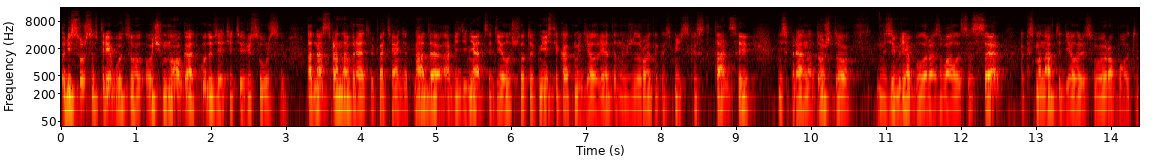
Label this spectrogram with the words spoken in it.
ресурсов требуется очень много, откуда взять эти ресурсы? Одна страна вряд ли потянет. Надо объединяться, делать что-то вместе, как мы делали это на Международной космической станции, несмотря на то, что на Земле был развал СССР, а космонавты делали свою работу.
